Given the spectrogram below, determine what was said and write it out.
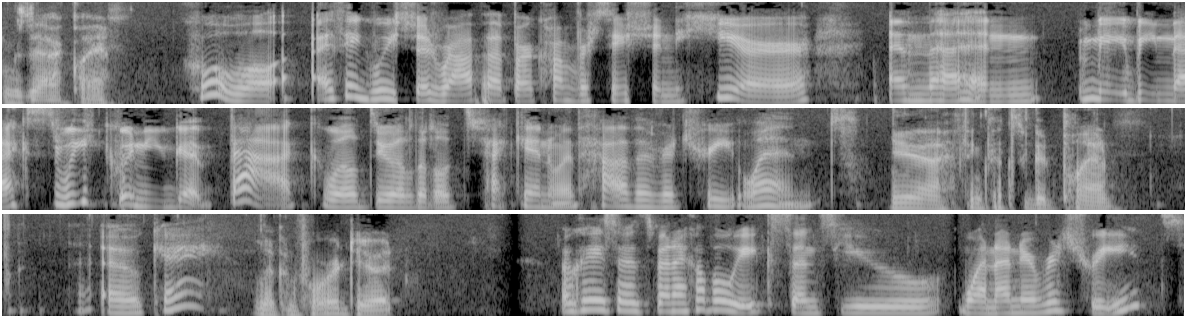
exactly. Cool. Well, I think we should wrap up our conversation here. And then maybe next week when you get back, we'll do a little check in with how the retreat went. Yeah, I think that's a good plan. Okay. Looking forward to it. Okay, so it's been a couple weeks since you went on your retreat.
